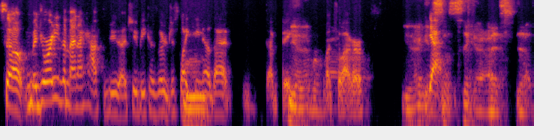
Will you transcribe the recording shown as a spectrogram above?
So majority of the men I have to do that too because they're just like mm-hmm. you know that that big yeah, whatsoever. Yeah, I get yeah. so sick of that stuff.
